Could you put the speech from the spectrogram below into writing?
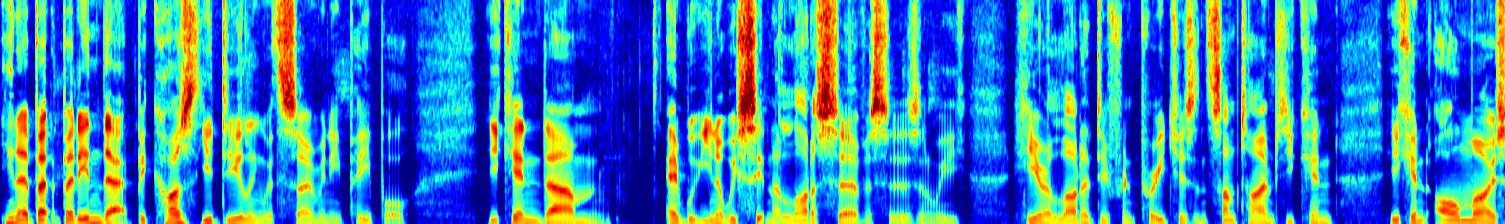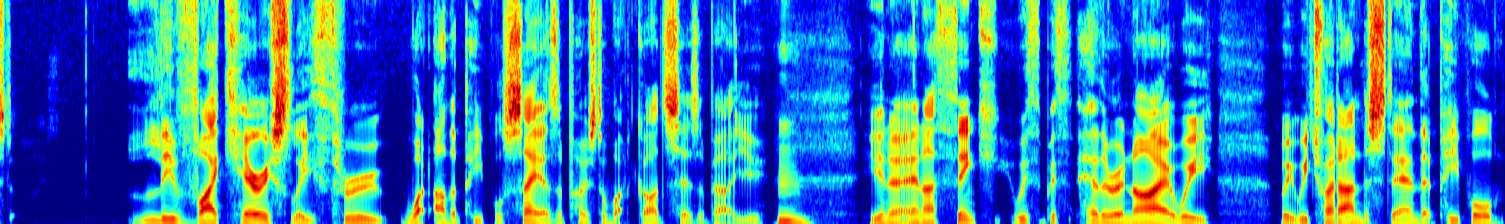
you know, but but in that, because you're dealing with so many people, you can, um, and we, you know, we sit in a lot of services and we hear a lot of different preachers, and sometimes you can you can almost live vicariously through what other people say as opposed to what God says about you. Hmm. You know, and I think with with Heather and I, we we, we try to understand that people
